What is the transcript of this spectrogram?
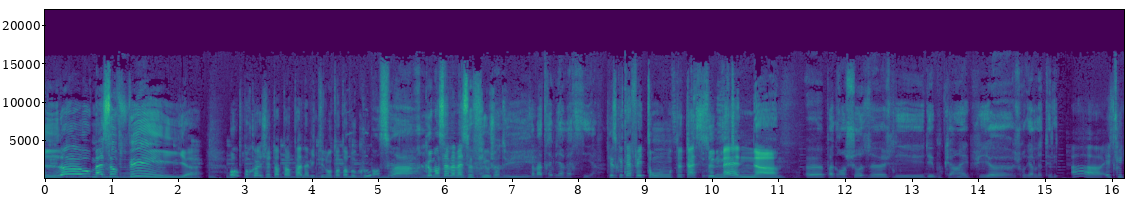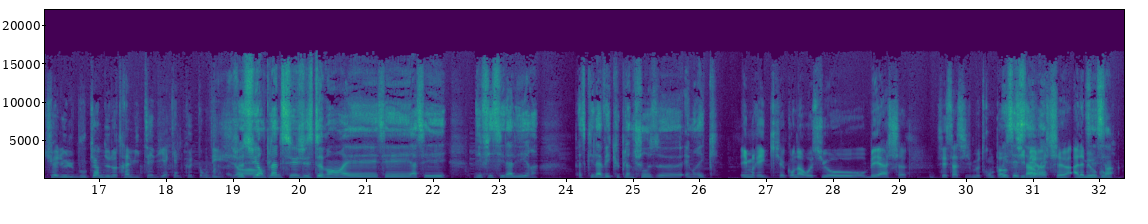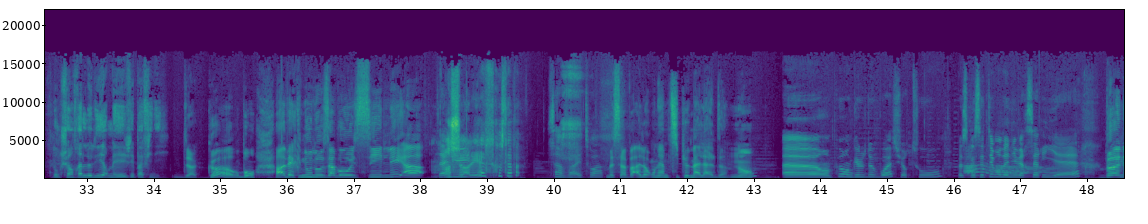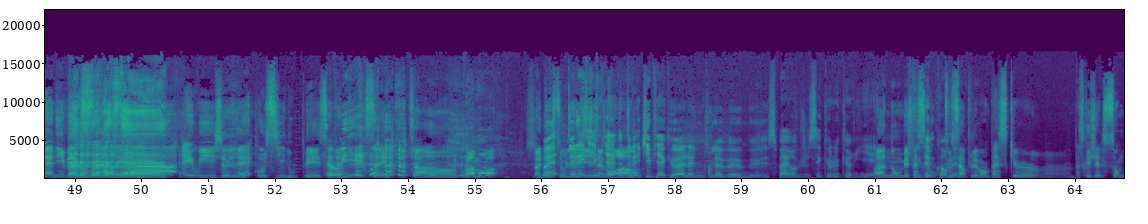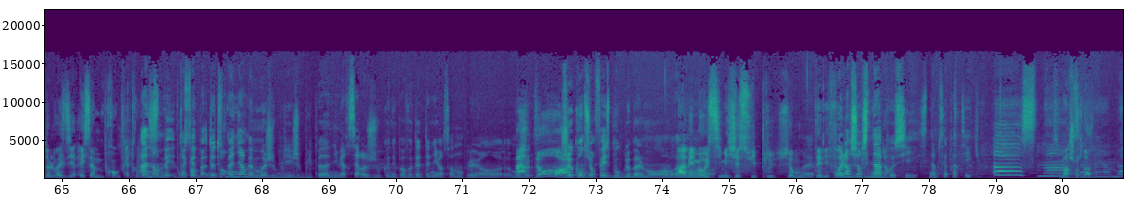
Hello, ma Sophie Oh, pourquoi je t'entends pas D'habitude, on t'entend beaucoup. Bonsoir. Comment ça va, ma Sophie, aujourd'hui? Ça va très bien, merci. Qu'est-ce que t'as fait ton, de ta semaine? Euh, pas grand chose, je lis des bouquins et puis euh, je regarde la télé. Ah, est-ce que tu as lu le bouquin de notre invité d'il y a quelque temps déjà? Je suis en plein dessus justement et c'est assez difficile à lire parce qu'il a vécu plein de choses, euh, Emmerich. Emmerich, qu'on a reçu au, au BH. C'est ça, si je me trompe pas, Oui, au c'est petit ça, BH à la C'est Méogon. ça. Donc je suis en train de le lire mais j'ai pas fini. D'accord. Bon, avec nous, nous avons aussi Léa. Salut. Léa, est-ce que ça va? Ça va et toi? Mais ça va. Alors, on est un petit peu malade, non? Euh, Un peu en gueule de bois surtout, parce que c'était mon anniversaire hier. Bon anniversaire. Léa Eh oui, je l'ai aussi loupé cet Oui. anniversaire, putain Pas moi Bah Ouais, désolé de l'équipe, il y tellement a- rare. de l'équipe, il y a que Alan qui l'avait, mais c'est pas grave, je sais que le cœur y est. Ah non, mais Je parce que, tout même. simplement parce que parce que j'ai le centre de loisirs et ça me prend 99% Ah non, mais t'inquiète pas. De toute temps. manière, même moi, j'oublie, j'oublie pas d'anniversaire. Je connais pas vos dates d'anniversaire non plus. hein. Euh, moi, Pardon je compte sur Facebook globalement. hein, Ah mais moi aussi, mais je suis plus sur mon Ouais. téléphone Ou alors sur Snap aussi. Snap, c'est pratique. Ça marche sur Snap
